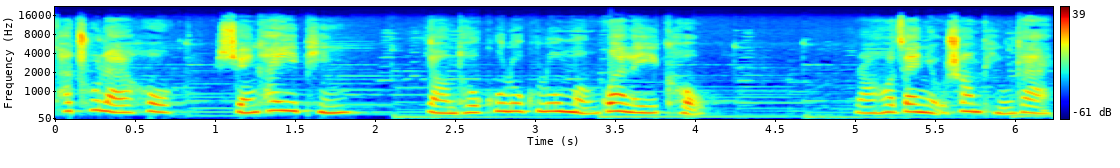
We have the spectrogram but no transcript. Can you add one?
他出来后，旋开一瓶，仰头咕噜咕噜猛灌了一口，然后再扭上瓶盖。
